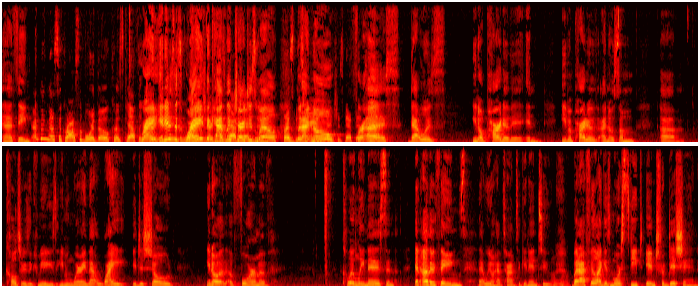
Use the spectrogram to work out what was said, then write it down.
and I think I think that's across the board though, because Catholic right, churches, it is a, right. The Catholic Church as well, but I know for us that was you know part of it, and even part of I know some um, cultures and communities even wearing that white. It just showed you know a, a form of cleanliness and and other things that we don't have time to get into. Mm. But I feel like it's more steeped in tradition.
